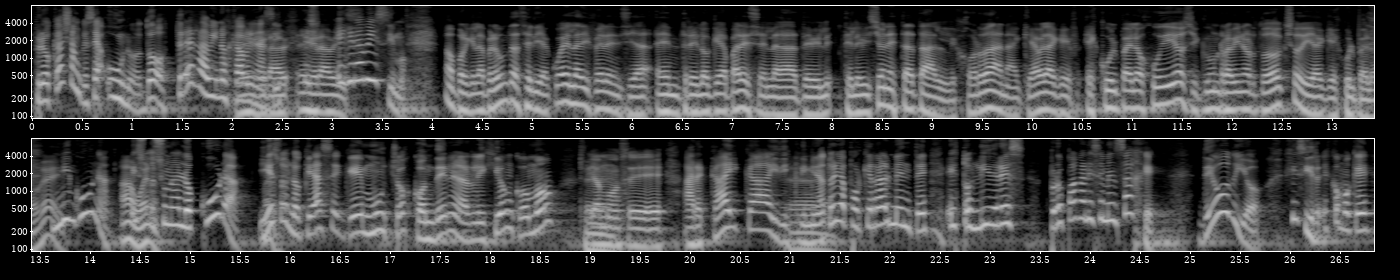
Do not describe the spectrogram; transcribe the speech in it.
pero que haya aunque sea uno, dos, tres rabinos que hablen así, es es, gravísimo. es gravísimo. No, porque la pregunta sería, ¿cuál es la diferencia entre lo que aparece en la te- televisión estatal jordana, que habla que es culpa de los judíos, y que un rabino ortodoxo diga que es culpa de los gays? Ninguna. Ah, eso bueno. es una locura. Y Bueno. eso es lo que hace que muchos condenen a la religión como, Sí. digamos, eh, arcaica y discriminatoria, porque realmente estos líderes propagan ese mensaje de odio. Es decir, es como que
